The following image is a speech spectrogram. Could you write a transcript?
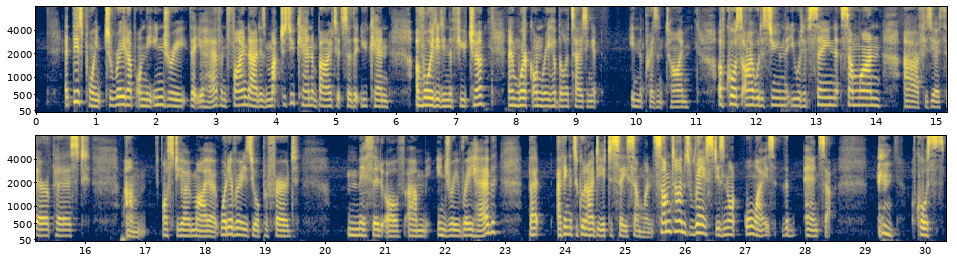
at this point to read up on the injury that you have and find out as much as you can about it so that you can avoid it in the future and work on rehabilitating it in the present time. Of course, I would assume that you would have seen someone, a physiotherapist, um, osteomyo, whatever is your preferred method of um, injury rehab, but I think it's a good idea to see someone. Sometimes rest is not always the answer. of course,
